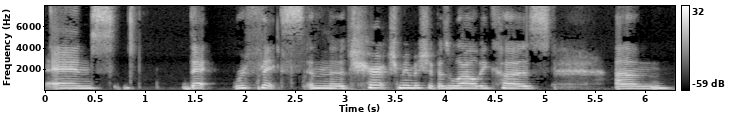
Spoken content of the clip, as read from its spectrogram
and that reflects in the church membership as well because um,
